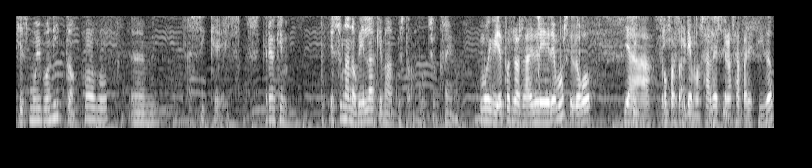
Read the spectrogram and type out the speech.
que es muy bonito. Eh, así que creo que es una novela que va a gustar mucho, creo. Muy bien, pues nos la leeremos y luego ya Sí, compartiremos a ver sí. qué nos ha parecido.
